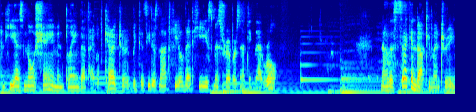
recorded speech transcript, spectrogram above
And he has no shame in playing that type of character because he does not feel that he is misrepresenting that role. Now, the second documentary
